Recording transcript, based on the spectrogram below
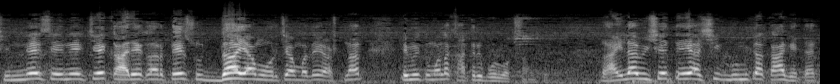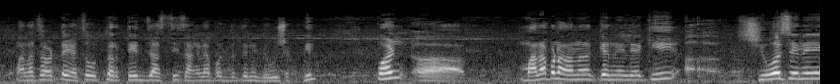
शिंदे सेनेचे कार्यकर्ते सुद्धा या मोर्चामध्ये असणार हे मी तुम्हाला खात्रीपूर्वक सांगतो. राहिला विषय ते अशी भूमिका का घेत आहेत मला असं वाटतं याचं उत्तर तेच जास्ती चांगल्या पद्धतीने देऊ शकतील. पण मला पण अनक्य आहे की शिवसेने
